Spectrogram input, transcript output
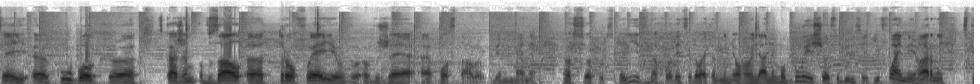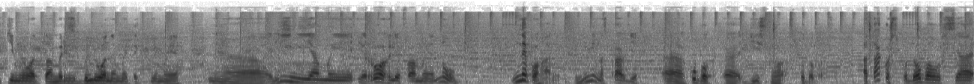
цей е, кубок, е, скажем, в зал е, трофеїв вже е, поставив. Він в мене ось тут стоїть, знаходиться. Давайте на нього глянемо ближче. Ось дивіться, який файний, гарний, з такими от там різьбленими такими е, лініями, іерогліфами. Ну, непоганий. І мені насправді е, кубок е, дійсно сподобався. А також сподобався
